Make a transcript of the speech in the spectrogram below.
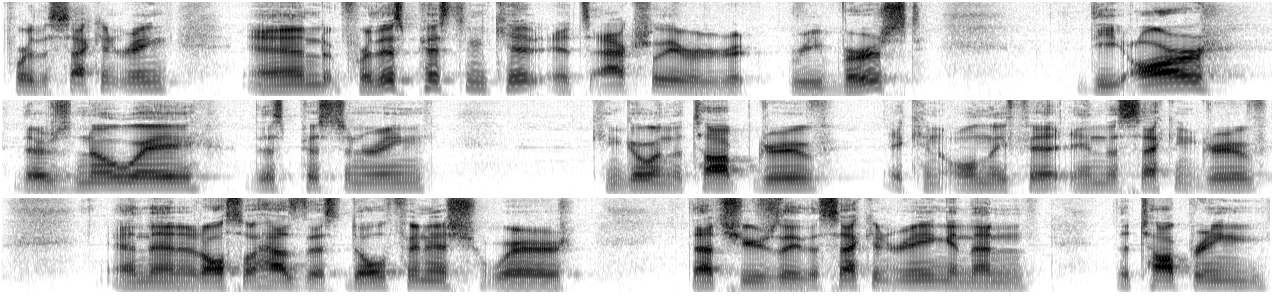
for the second ring. And for this piston kit, it's actually re reversed. The R, there's no way this piston ring can go in the top groove. It can only fit in the second groove. And then it also has this dull finish where that's usually the second ring and then the top ring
